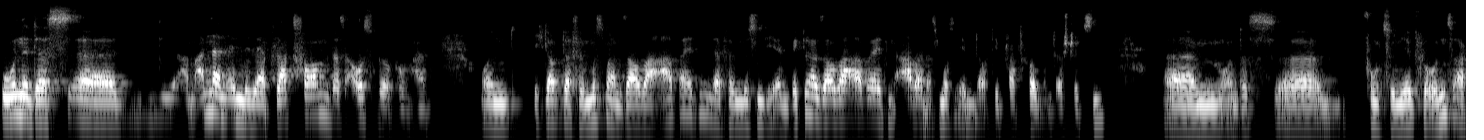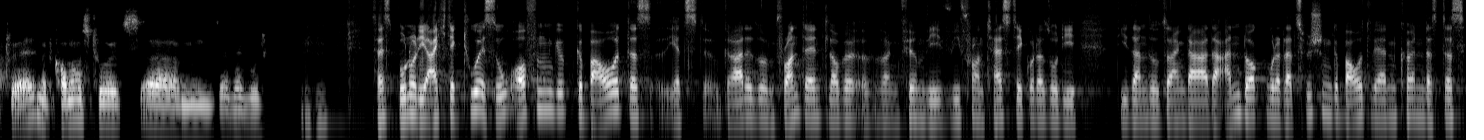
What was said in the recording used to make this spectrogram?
ohne dass äh, am anderen Ende der Plattform das Auswirkungen hat. Und ich glaube, dafür muss man sauber arbeiten, dafür müssen die Entwickler sauber arbeiten, aber das muss eben auch die Plattform unterstützen. Ähm, und das äh, funktioniert für uns aktuell mit Commerce Tools ähm, sehr, sehr gut. Mhm. Das heißt, Bono, die Architektur ist so offen ge gebaut, dass jetzt äh, gerade so im Frontend, glaube ich, äh, Firmen wie, wie Frontastic oder so, die, die dann sozusagen da, da andocken oder dazwischen gebaut werden können, dass das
